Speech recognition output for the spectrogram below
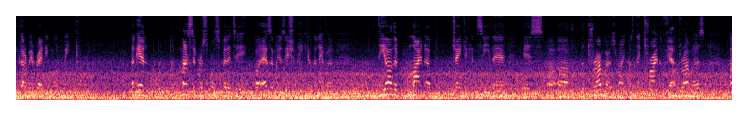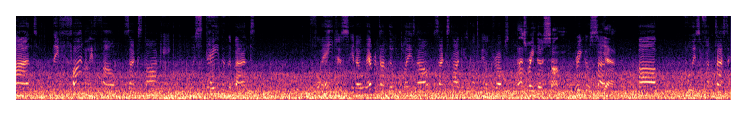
you've got to be ready one week." Again, massive responsibility, but as a musician, he can deliver. The other lineup change you can see there is uh, uh, the drummers, right? Because they tried a few Yeah. drummers, and they finally found Zak Starkey, who stayed in the band for ages. You know, every time the Who plays now, Zak Starkey is going to be on drums. And that's Ringo's son. Ringo's son, Yeah. um, who is a fantastic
